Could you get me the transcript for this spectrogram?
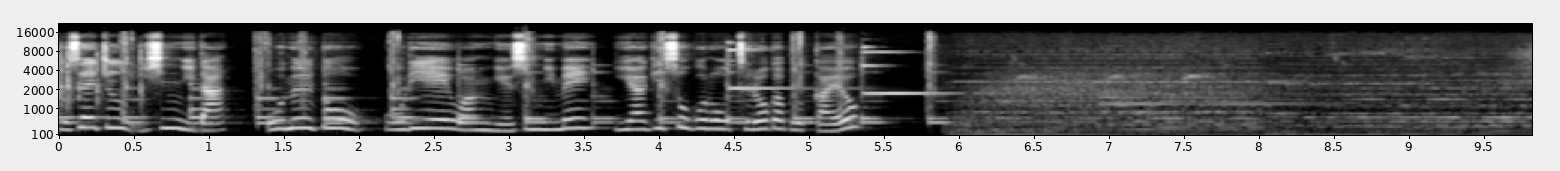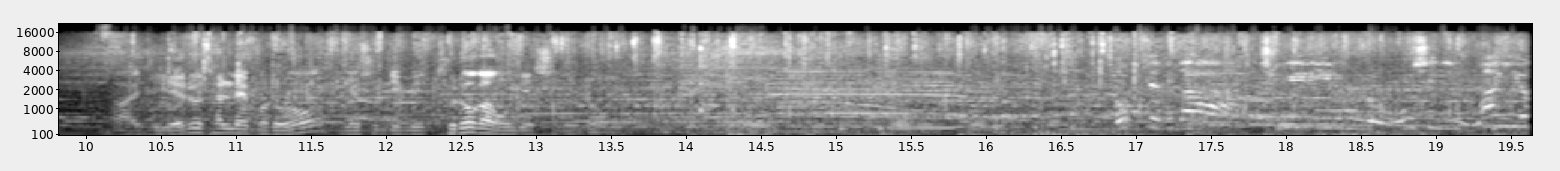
구세주이십니다. 오늘도 우리의 왕 예수님의 이야기 속으로 들어가 볼까요? 아, 이제 예루살렘으로 예수님이 들어가고 계시는 거예요. 복되다 주의 이름으로 오시는 왕이여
